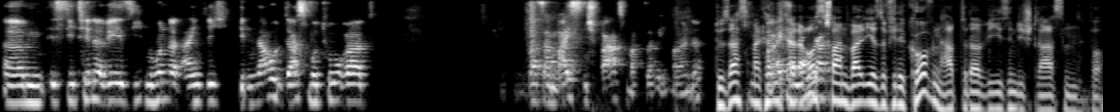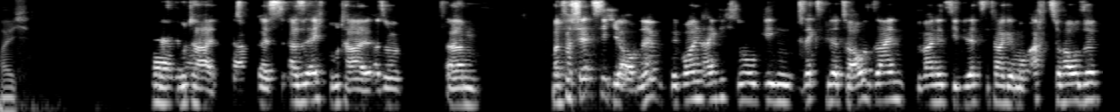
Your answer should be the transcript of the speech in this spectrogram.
Ähm, ist die Teneré 700 eigentlich genau das Motorrad, was am meisten Spaß macht, sag ich mal. Ne? Du sagst, man kann nicht gerade ausfahren, weil ihr so viele Kurven habt, oder wie sind die Straßen bei euch? Ja, brutal. Ja, also echt brutal. Also ähm, man verschätzt sich hier auch. Ne? Wir wollen eigentlich so gegen sechs wieder zu Hause sein. Wir waren jetzt die letzten Tage immer um acht zu Hause,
